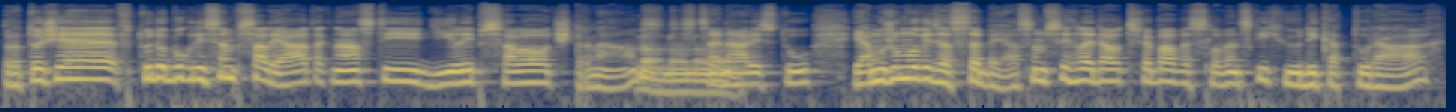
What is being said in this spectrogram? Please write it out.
protože v tu dobu, kdy jsem psal já, tak nás ty díly psalo 14 no, no, no, scénáristů. No. Já můžu mluvit za sebe. Já jsem si hledal třeba ve slovenských judikaturách,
